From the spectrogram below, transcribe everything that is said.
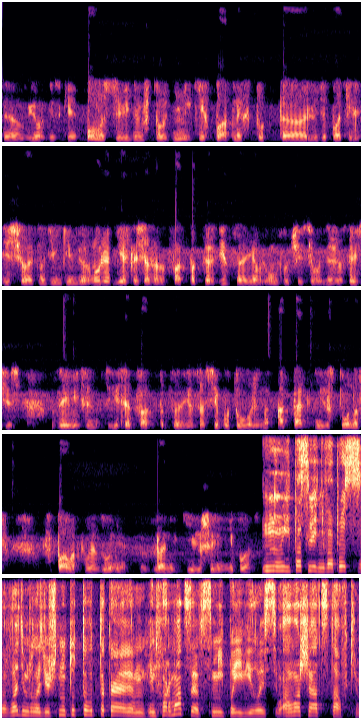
э, в Георгиевске. Полностью видим, что никаких платных тут э, люди платили 10 человек, но деньги им вернули. Если сейчас этот факт подтвердится, я в любом случае сегодня же встречусь с заявительницей. Если этот факт подтвердится, все будут уволены. А так у нас в паводковой зоне за никакие решения не платит. Ну и последний вопрос, Владимир Владимирович. Ну тут вот такая информация в СМИ появилась о вашей отставке.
